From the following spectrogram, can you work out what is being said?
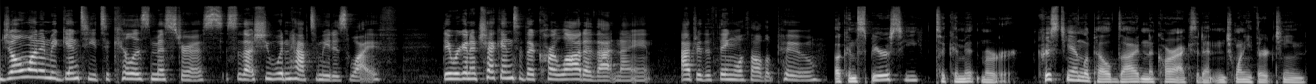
Joel wanted McGinty to kill his mistress so that she wouldn't have to meet his wife. They were going to check into the Carlotta that night, after the thing with all the poo. A conspiracy to commit murder. Christiane Lapel died in a car accident in 2013.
